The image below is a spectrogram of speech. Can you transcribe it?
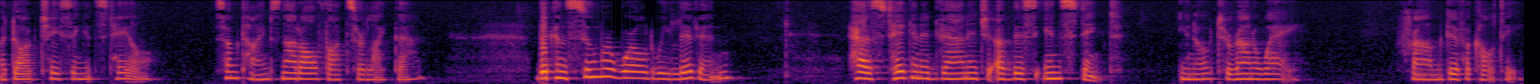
a dog chasing its tail. Sometimes, not all thoughts are like that. The consumer world we live in has taken advantage of this instinct, you know, to run away from difficulty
